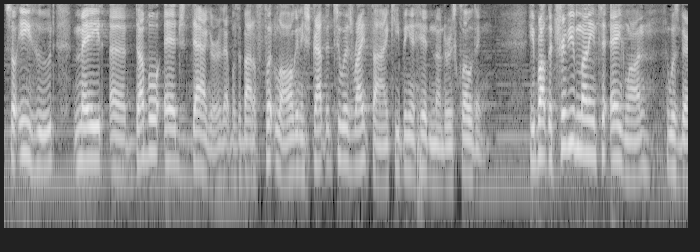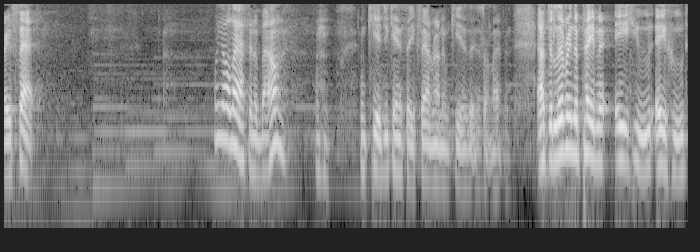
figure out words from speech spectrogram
So Ehud made a double edged dagger that was about a foot long, and he strapped it to his right thigh, keeping it hidden under his clothing. He brought the tribute money to Eglon, who was very fat. What are y'all laughing about? them kids, you can't say fat around them kids, they just start laughing. After delivering the payment, Ehud, Ehud,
